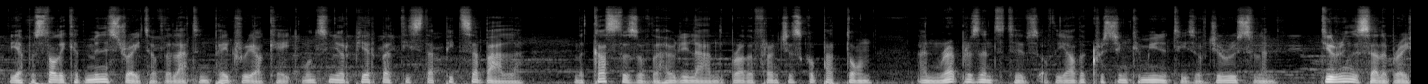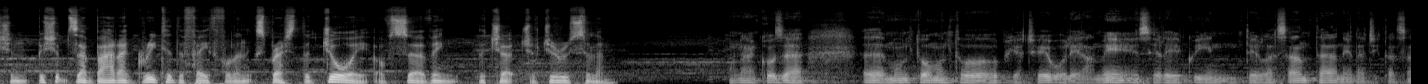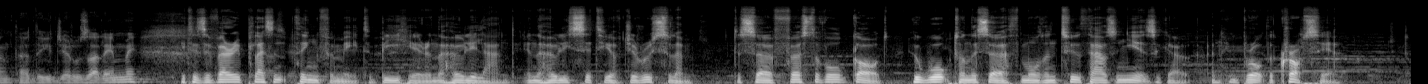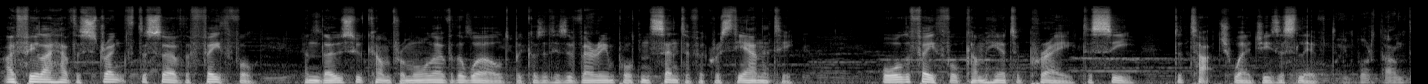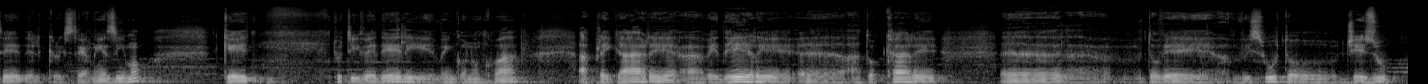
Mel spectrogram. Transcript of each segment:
the Apostolic Administrator of the Latin Patriarchate, Monsignor Pierbattista Pizzaballa, and the Custos of the Holy Land, Brother Francesco Patton, and representatives of the other Christian communities of Jerusalem. During the celebration, Bishop Zabbara greeted the faithful and expressed the joy of serving the Church of Jerusalem. Una cosa eh, molto molto piacevole a me essere qui in Terra Santa, nella città santa di Gerusalemme. It is a very pleasant thing for me to be here in the Holy Land, in the holy city of Jerusalem, to serve first of all God, who walked on this earth more than 2,000 years ago and who brought the cross here. I feel I have the strength to serve the faithful and those who come from all over the world because it is a very important center for Christianity. All the faithful come here to pray, to see, to touch where Jesus lived. Importante del cristianesimo che tutti i fedeli vengono qua a pregare, a vedere, eh, a toccare eh, dove ha vissuto Gesù.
